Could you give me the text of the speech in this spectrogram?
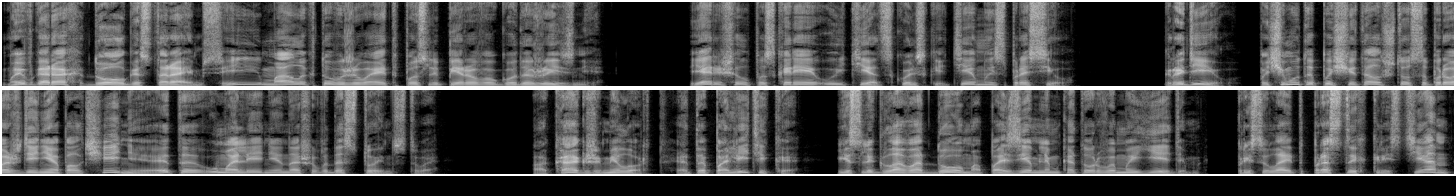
Мы в горах долго стараемся, и мало кто выживает после первого года жизни. Я решил поскорее уйти от скользкой темы и спросил. «Градиил, почему ты посчитал, что сопровождение ополчения — это умаление нашего достоинства?» «А как же, милорд, это политика? Если глава дома, по землям которого мы едем, присылает простых крестьян,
